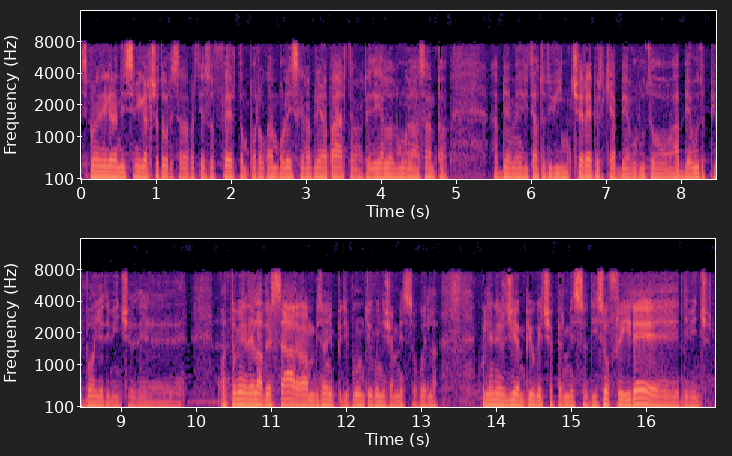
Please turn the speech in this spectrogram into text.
espone dei grandissimi calciatori, è stata una partita sofferta, un po' rocambolesca nella prima parte, ma credo che alla lunga la Sampa abbia meritato di vincere perché abbia, voluto, abbia avuto più voglia di vincere de, quantomeno dell'avversario, avevamo bisogno più di punti, quindi ci ha messo quella, quell'energia in più che ci ha permesso di soffrire e di vincere.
